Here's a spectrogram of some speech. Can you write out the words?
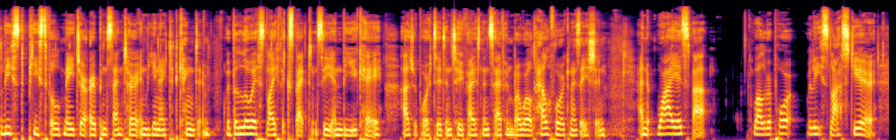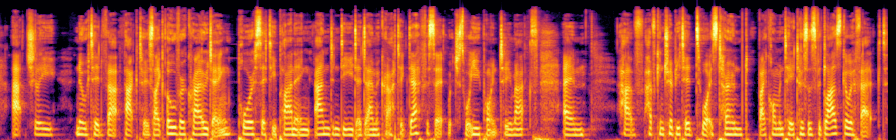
least peaceful major urban centre in the United Kingdom, with the lowest life expectancy in the UK, as reported in 2007 by World Health Organization. And why is that? Well, a report released last year actually noted that factors like overcrowding, poor city planning, and indeed a democratic deficit, which is what you point to, Max, um, have, have contributed to what is termed by commentators as the Glasgow effect.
